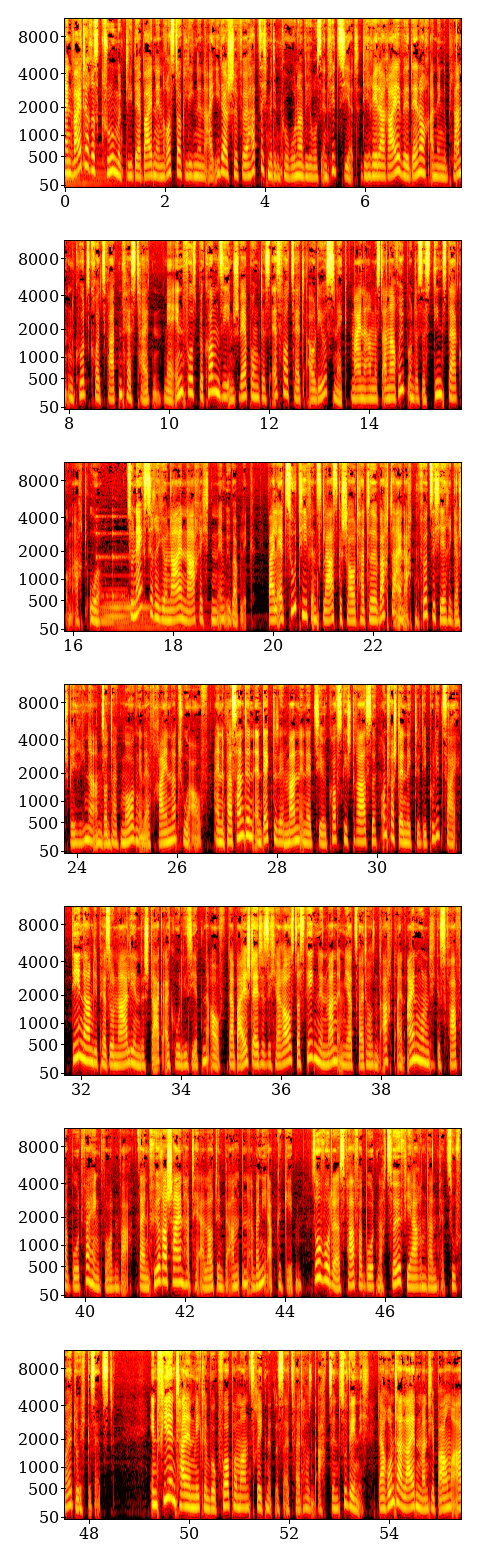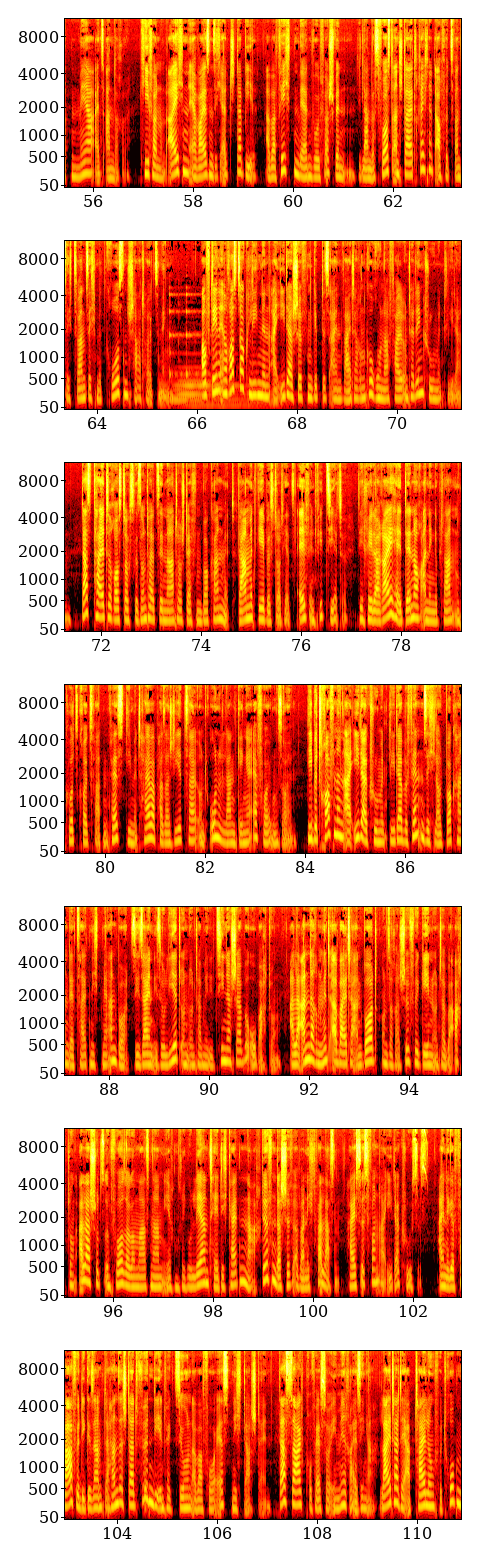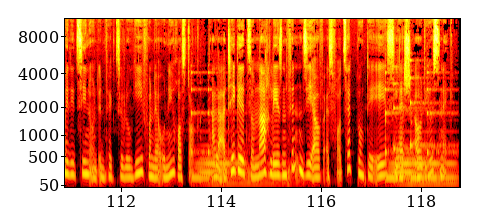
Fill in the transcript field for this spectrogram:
Ein weiteres Crewmitglied der beiden in Rostock liegenden AIDA-Schiffe hat sich mit dem Coronavirus infiziert. Die Reederei will dennoch an den geplanten Kurzkreuzfahrten festhalten. Mehr Infos bekommen Sie im Schwerpunkt des SVZ Audio Snack. Mein Name ist Anna Rüb und es ist Dienstag um 8 Uhr. Zunächst die regionalen Nachrichten im Überblick. Weil er zu tief ins Glas geschaut hatte, wachte ein 48-jähriger Schweriner am Sonntagmorgen in der freien Natur auf. Eine Passantin entdeckte den Mann in der Zielkowski-Straße und verständigte die Polizei. Die nahm die Personalien des stark Alkoholisierten auf. Dabei stellte sich heraus, dass gegen den Mann im Jahr 2008 ein einmonatiges Fahrverbot verhängt worden war. Seinen Führerschein hatte er laut den Beamten aber nie abgegeben. So wurde das Fahrverbot nach zwölf Jahren dann per Zufall durchgesetzt. In vielen Teilen Mecklenburg-Vorpommerns regnet es seit 2018 zu wenig. Darunter leiden manche Baumarten mehr als andere. Kiefern und Eichen erweisen sich als stabil, aber Fichten werden wohl verschwinden. Die Landesforstanstalt rechnet auch für 2020 mit großen Schadholzmengen. Auf den in Rostock liegenden AIDA-Schiffen gibt es einen weiteren Corona-Fall unter den Crewmitgliedern. Das teilte Rostocks Gesundheitssenator Steffen Bockan mit. Damit gäbe es dort jetzt elf Infizierte. Die Reederei hält dennoch an den geplanten Kurzkreuzfahrten fest, die mit halber Passagierzahl und ohne Landgänge erfolgen sollen. Die betroffenen AIDA-Crewmitglieder befänden sich laut Bockhahn derzeit nicht mehr an Bord. Sie seien isoliert und unter medizinischer Beobachtung. Alle anderen Mitarbeiter an Bord unserer Schiffe gehen unter Beachtung aller Schutz- und Vorsorgemaßnahmen ihren regulären Tätigkeiten nach, dürfen das Schiff aber nicht verlassen, heißt es von AIDA Cruises. Eine Gefahr für die gesamte Hansestadt würden die Infektionen aber vorerst nicht darstellen. Das sagt Professor Emil Reisinger, Leiter der Abteilung für Tropenmedizin und Infektiologie von der Uni Rostock. Alle Artikel zum Nachlesen finden Sie auf svz.de slash audiosnack.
